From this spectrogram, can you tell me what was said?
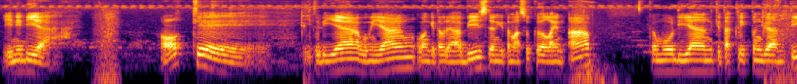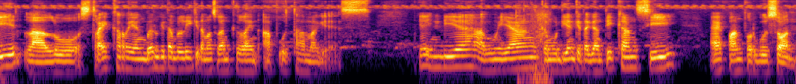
Ini dia. Oke. Itu dia Bumiyang. Uang kita udah habis dan kita masuk ke line up. Kemudian kita klik pengganti, lalu striker yang baru kita beli kita masukkan ke line up utama, guys. Ya ini dia Aubameyang. Kemudian kita gantikan si Evan Ferguson.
